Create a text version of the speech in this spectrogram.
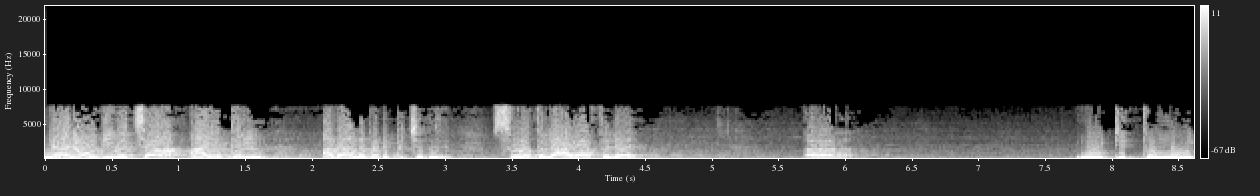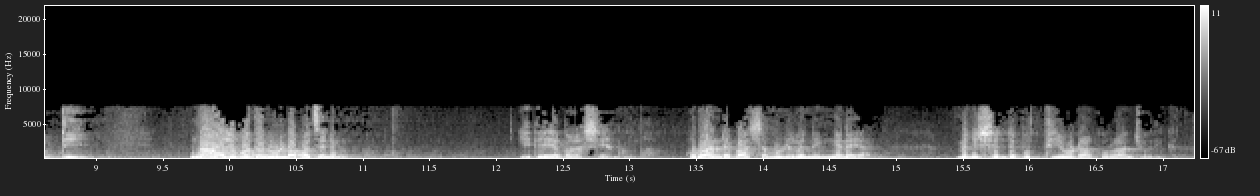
ഞാൻ ഓതി വെച്ച ആയത്തിൽ അതാണ് പഠിപ്പിച്ചത്. സൂറത്തുൽ ആരാഫിലെ നൂറ്റി തൊണ്ണൂറ്റി നാല് മുതലുള്ള വചനം. ഇതേ ഭാഷയാണ് അള്ളാഹ്. ഖുർആന്റെ ഭാഷ മുഴുവൻ ഇങ്ങനെയാണ് മനുഷ്യന്റെ ബുദ്ധിയോടാണ് ഖുർആൻ ചോദിക്കുന്നത്.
